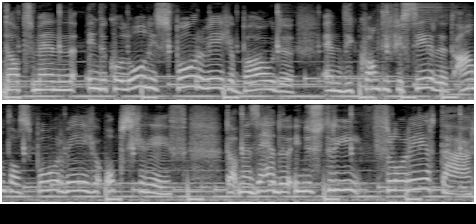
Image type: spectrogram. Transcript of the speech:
Dat men in de kolonie spoorwegen bouwde en die kwantificeerde het aantal spoorwegen opschreef. Dat men zei de industrie floreert daar.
